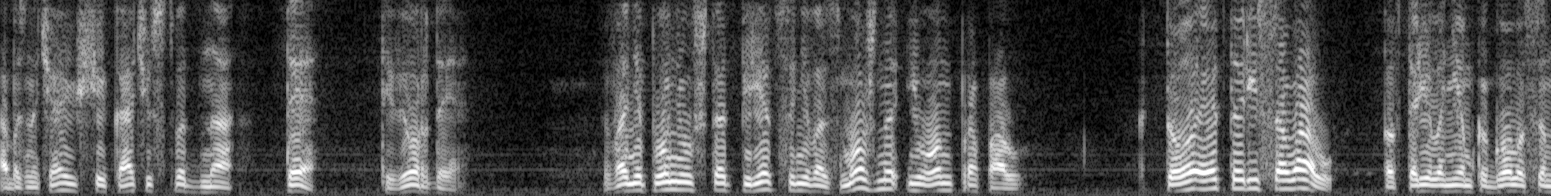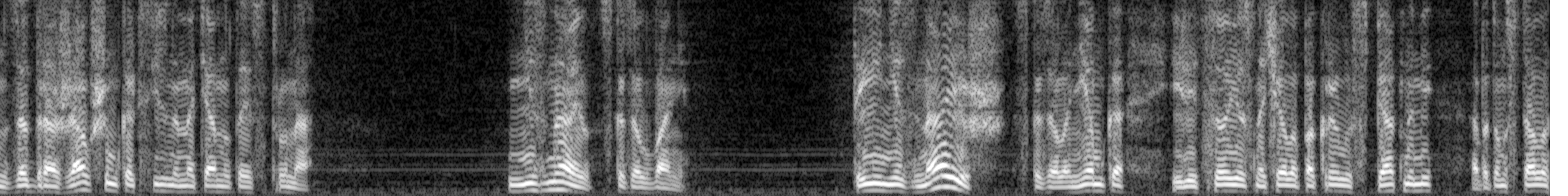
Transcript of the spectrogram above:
обозначающая качество дна Т, твердое. Ваня понял, что отпереться невозможно, и он пропал. «Кто это рисовал?» повторила немка голосом, задрожавшим, как сильно натянутая струна. «Не знаю», — сказал Ваня. «Ты не знаешь?» — сказала немка, и лицо ее сначала покрылось пятнами, а потом стало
